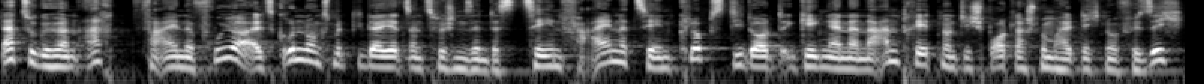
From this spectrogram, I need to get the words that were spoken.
Dazu gehören acht Vereine früher als Gründungsmitglieder, jetzt inzwischen sind es zehn Vereine, zehn Clubs, die dort gegeneinander antreten und die Sportler schwimmen halt nicht nur für sich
